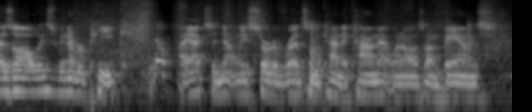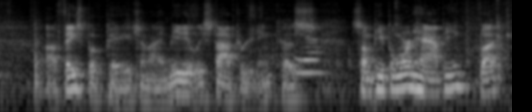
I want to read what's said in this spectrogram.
As always, we never peek. Nope. I accidentally sort of read some kind of comment when I was on BAM's uh, Facebook page, and I immediately stopped reading because Yeah. some people weren't happy. But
